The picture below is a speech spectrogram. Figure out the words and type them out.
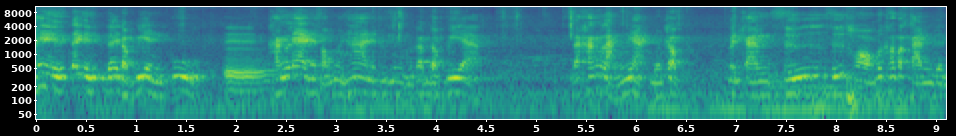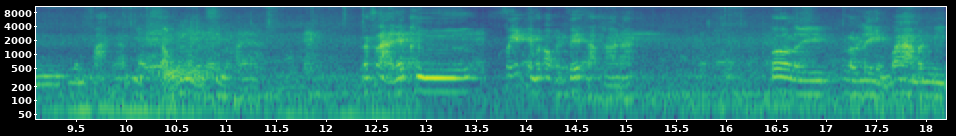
ให้ได้เงินได้ดอกเบี้ยเงินกู้ อืมครั้งแรกในสองหมื่นห้าเนี่ยคือเหมือนกับดอกเบี้ย และครั้งหลังเนี่ยเหมือนกับเป็นการซื้อซื้อทองเพื่อเข้าประกันเงินเงินฝากนั้นอีกสองหมื่นสี่พันลักษณะเนี้ยคือเฟซเนี่ยมันออกเป็นเฟซสาธารณะก็เลยเราเลยเห็นว่ามันมี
